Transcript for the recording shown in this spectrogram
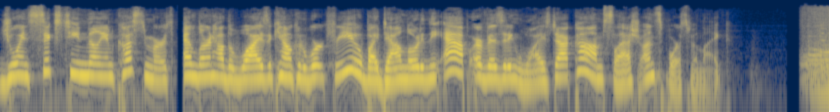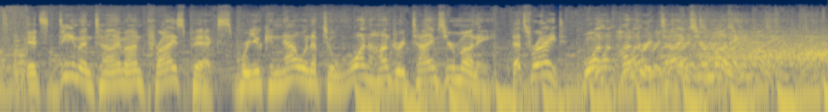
Join 16 million customers and learn how the Wise account could work for you by downloading the app or visiting wise.com slash unsportsmanlike. It's demon time on prize picks, where you can now win up to 100 times your money. That's right, 100, times your money.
